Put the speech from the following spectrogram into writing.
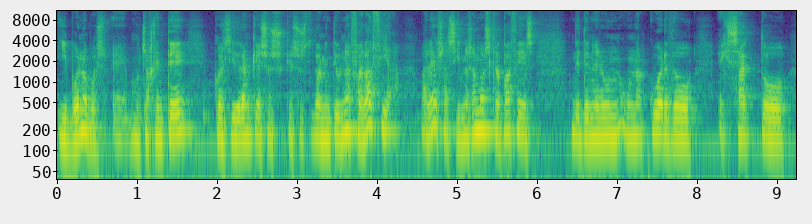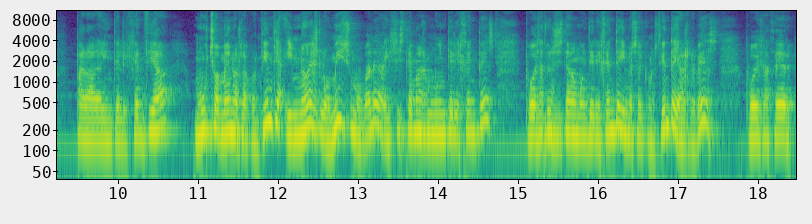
y bueno, pues eh, mucha gente consideran que eso, es, que eso es totalmente una falacia, ¿vale? O sea, si no somos capaces de tener un, un acuerdo exacto para la inteligencia, mucho menos la conciencia. Y no es lo mismo, ¿vale? Hay sistemas muy inteligentes, puedes hacer un sistema muy inteligente y no ser consciente, y al revés, puedes hacer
